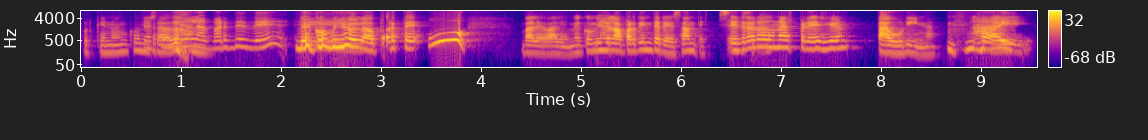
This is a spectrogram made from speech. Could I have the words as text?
porque no he encontrado. ¿Te has comido la parte de. Me he comido la parte. ¡Uh! Vale, vale, me he comido la, parte interesante. Se trata de una expresión taurina. Ahí,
